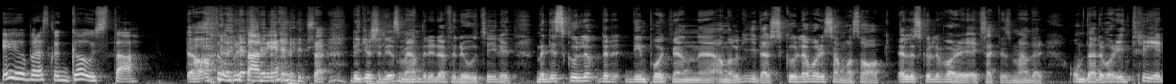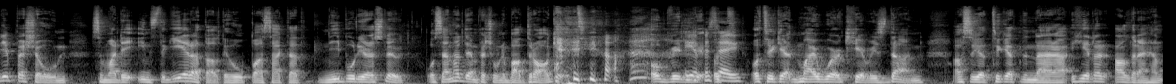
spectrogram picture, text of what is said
EU bara ska ghosta. Ja, Storbritannien. exakt. Det är kanske är det som händer, det är därför det är otydligt. Men det skulle, din pojkvän-analogi där, skulle ha varit samma sak, eller skulle varit exakt det som händer, om det hade varit en tredje person som hade instigerat alltihopa och sagt att ni borde göra slut, och sen hade den personen bara dragit. och, vill, och och, tycker att my work here is done. Alltså jag tycker att den där, hela, all den här,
